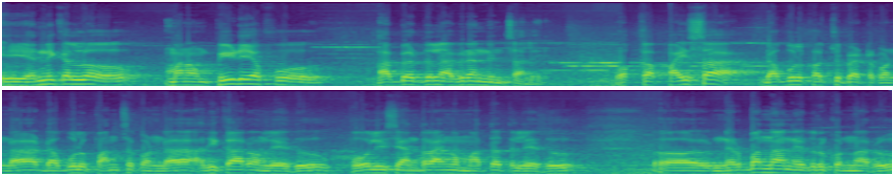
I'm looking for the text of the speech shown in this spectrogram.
ఈ ఎన్నికల్లో మనం పీడిఎఫ్ అభ్యర్థులను అభినందించాలి. ఒక్క పైసా డబ్బులు ఖర్చు పెట్టకుండా డబ్బులు పంచకుండా అధికారం లేదు పోలీసు యంత్రాంగం మద్దతు లేదు నిర్బంధాన్ని ఎదుర్కొన్నారు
